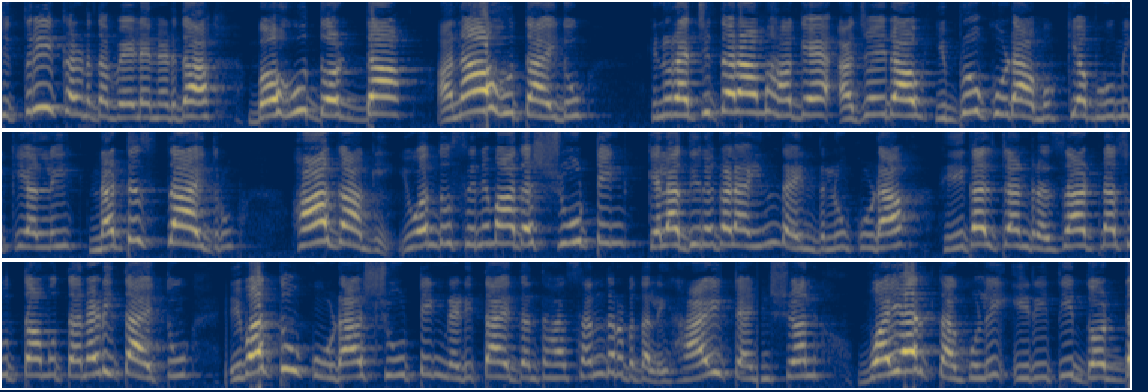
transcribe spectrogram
ಚಿತ್ರೀಕರಣದ ವೇಳೆ ನಡೆದ ಬಹು ದೊಡ್ಡ ಅನಾಹುತ ಇದು. ಇನ್ನು ರಚಿತಾರಾಮ್ ಹಾಗೆ ಅಜಯ್ ರಾವ್ ಇಬ್ರು ಕೂಡ ಮುಖ್ಯ ಭೂಮಿಕೆಯಲ್ಲಿ ನಟಿಸ್ತಾ ಇದ್ರು. ಹಾಗಾಗಿ ಈ ಒಂದು ಸಿನಿಮಾದ ಶೂಟಿಂಗ್ ಕೆಲ ದಿನಗಳ ಹಿಂದೆಯಿಂದಲೂ ಕೂಡ ಹೀಗಲ್ಟನ್ ರೆಸಾರ್ಟ್ನ ಸುತ್ತಮುತ್ತ ನಡೀತಾ ಇತ್ತು. ಇವತ್ತು ಕೂಡ ಶೂಟಿಂಗ್ ನಡೀತಾ ಇದ್ದಂತಹ ಸಂದರ್ಭದಲ್ಲಿ ಹೈ ಟೆನ್ಷನ್ ವಯರ್ ತಗುಳಿ ಈ ರೀತಿ ದೊಡ್ಡ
